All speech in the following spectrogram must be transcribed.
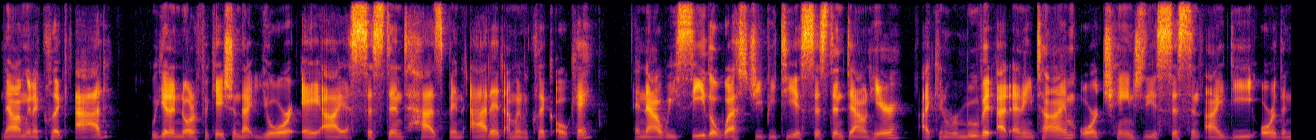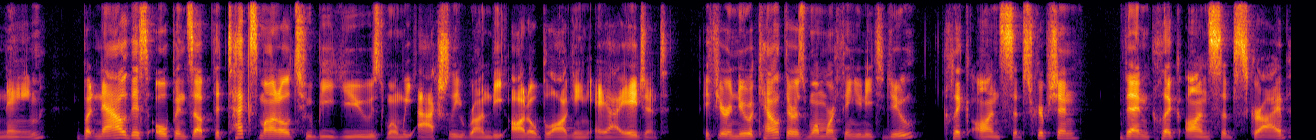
Now I'm going to click add. We get a notification that your AI assistant has been added. I'm going to click OK. And now we see the WesGPT assistant down here. I can remove it at any time or change the assistant ID or the name. But now this opens up the text model to be used when we actually run the auto blogging AI agent. If you're a new account, there is one more thing you need to do. Click on subscription, then click on subscribe.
